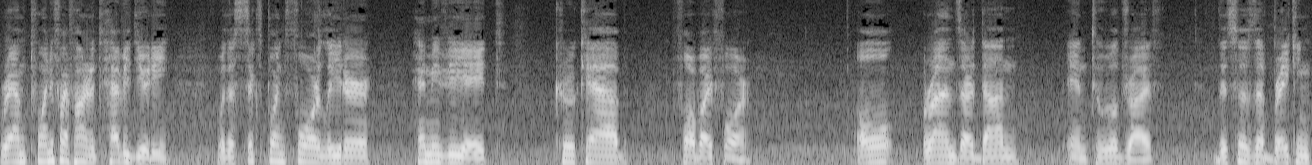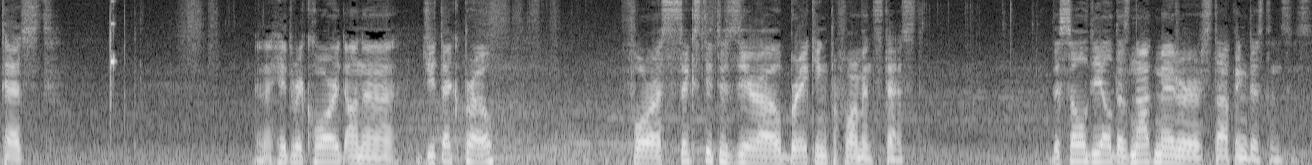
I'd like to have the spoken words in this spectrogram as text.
Ram 2500 Heavy Duty with a 6.4 liter Hemi V8 crew cab 4x4 all runs are done in two-wheel drive. This is a braking test. And I hit record on a G-Tech Pro for a 60 to 0 braking performance test. The Solo DL does not measure stopping distances.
